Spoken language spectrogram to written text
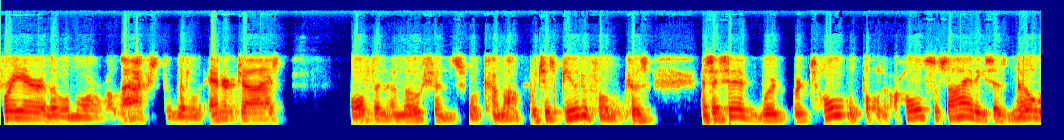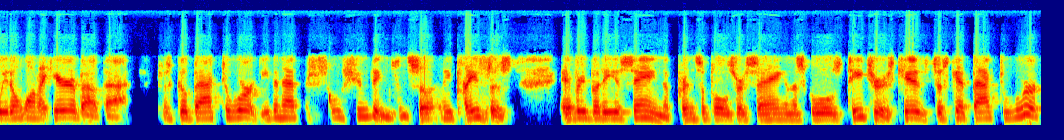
freer, a little more relaxed, a little energized. Often emotions will come up, which is beautiful because, as I said, we're, we're told, our whole society says, no, we don't want to hear about that just go back to work, even after school shootings in so many places. Everybody is saying, the principals are saying in the schools, teachers, kids, just get back to work.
